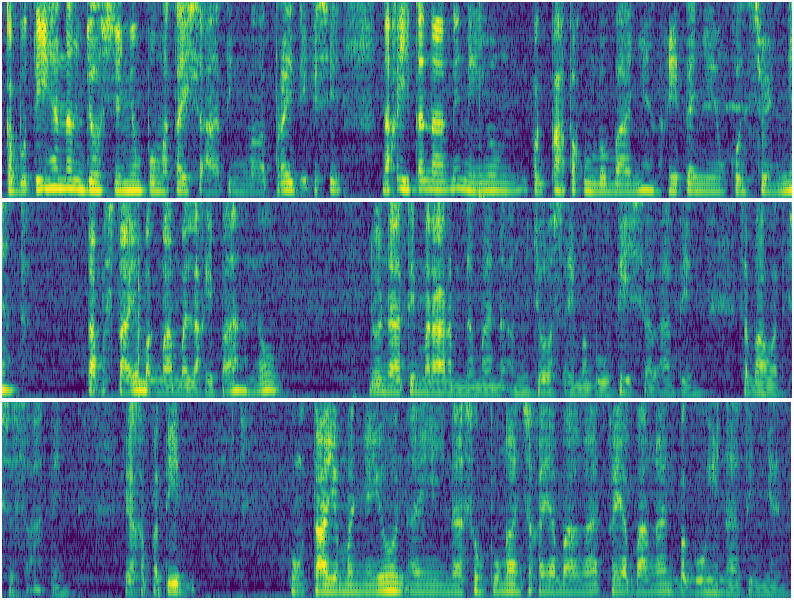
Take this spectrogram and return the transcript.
kabutihan ng Diyos, yan yung pumatay sa ating mga pride. Eh. Kasi nakita natin eh, yung pagpapakumbaba niya. Nakita niya yung concern niya. Tapos tayo magmamalaki pa. No. Doon natin mararamdaman na ang Diyos ay mabuti sa atin, sa bawat isa sa atin. Kaya kapatid, kung tayo man ngayon ay nasumpungan sa kayabangan, kayabangan baguhin natin yan.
